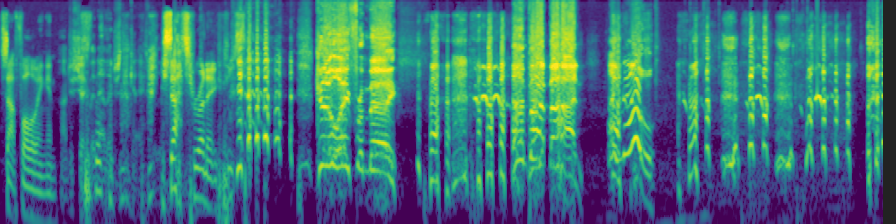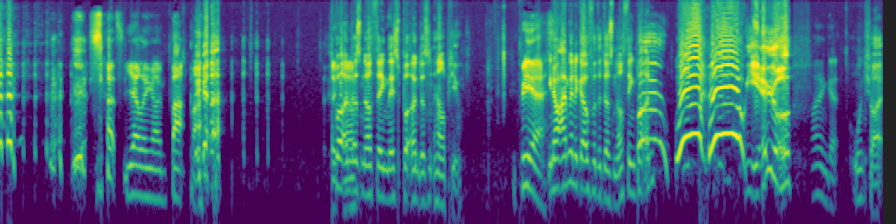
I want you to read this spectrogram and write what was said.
start following him. I'll just check that the nether just in case. He starts running. Get away from me! I'm Batman! I know! starts yelling, "I'm Batman." This button does nothing, this button doesn't help you. BS. You know, I'm gonna go for the does nothing button. Woo! Woohoo! Yeah! I didn't get. One shot,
